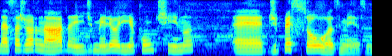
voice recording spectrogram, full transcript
nessa jornada aí de melhoria contínua é, de pessoas mesmo.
